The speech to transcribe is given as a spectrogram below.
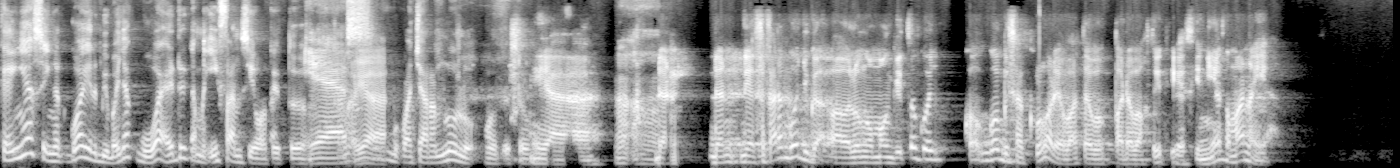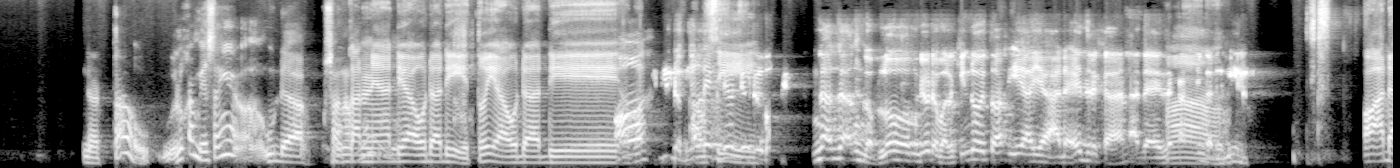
kayaknya seingat gue ya lebih banyak gue Edric sama Ivan sih waktu itu yes iya yeah. pacaran lulu waktu itu iya uh-uh. dan dan ya sekarang gue juga oh, lu ngomong gitu gue kok gue bisa keluar ya waktu pada waktu itu ya sini ya ke mana ya Nggak tahu. Lu kan biasanya udah sana Bukannya dia udah di itu ya, udah di Oh, apa? dia udah balik, dia, dia udah balik. Enggak, enggak, enggak, belum. Dia udah balik Indo itu. Iya, iya, ada Edric kan. Ada Edric, Ah. artinya enggak ada Nia. Oh ada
